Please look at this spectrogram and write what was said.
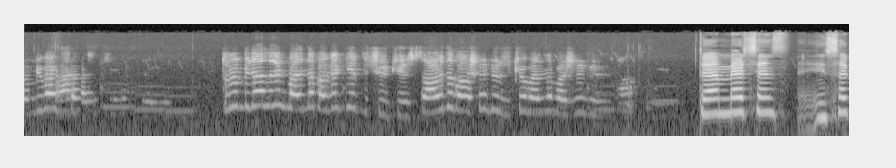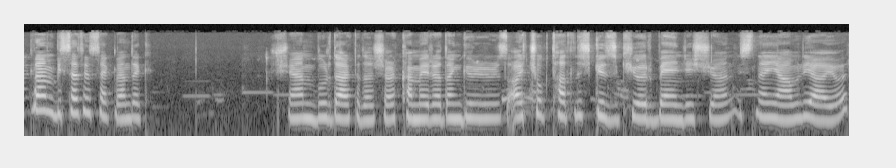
Gözüküyorum bir bak sen. Durun bir daha sayayım bende baka girdi çünkü. Sahide başka gözüküyor bende başka gözüküyor. Tamam Mert sen e, saklan. Biz zaten saklandık. Şu an burada arkadaşlar kameradan görüyoruz. Ay çok tatlış gözüküyor bence şu an. Üstüne yağmur yağıyor.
